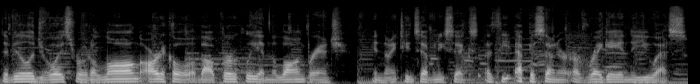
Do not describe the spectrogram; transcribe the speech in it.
The Village Voice wrote a long article about Berkeley and the Long Branch in 1976 as the epicenter of reggae in the U.S.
